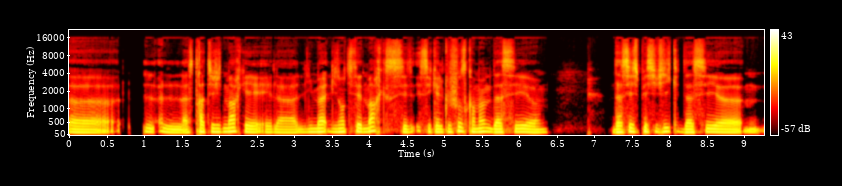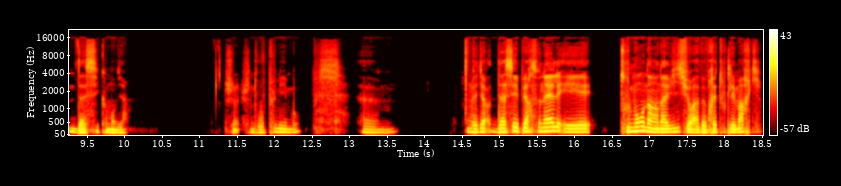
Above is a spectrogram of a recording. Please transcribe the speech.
euh, la stratégie de marque et, l'identité de marque, c'est quelque chose quand même d'assez euh, d'assez spécifique, d'assez d'assez comment dire je, ne trouve plus mes mots. on va dire d'assez personnel et tout le monde a un avis sur à peu près toutes les marques.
